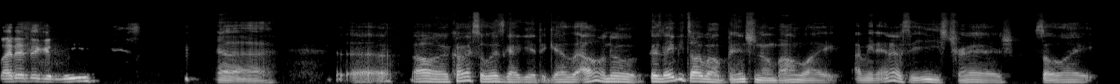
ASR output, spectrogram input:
like that nigga needs. Uh, uh, oh, Carson Wentz gotta get together. I don't know because they be talking about benching him, but I'm like, I mean, the NFC East trash. So like,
